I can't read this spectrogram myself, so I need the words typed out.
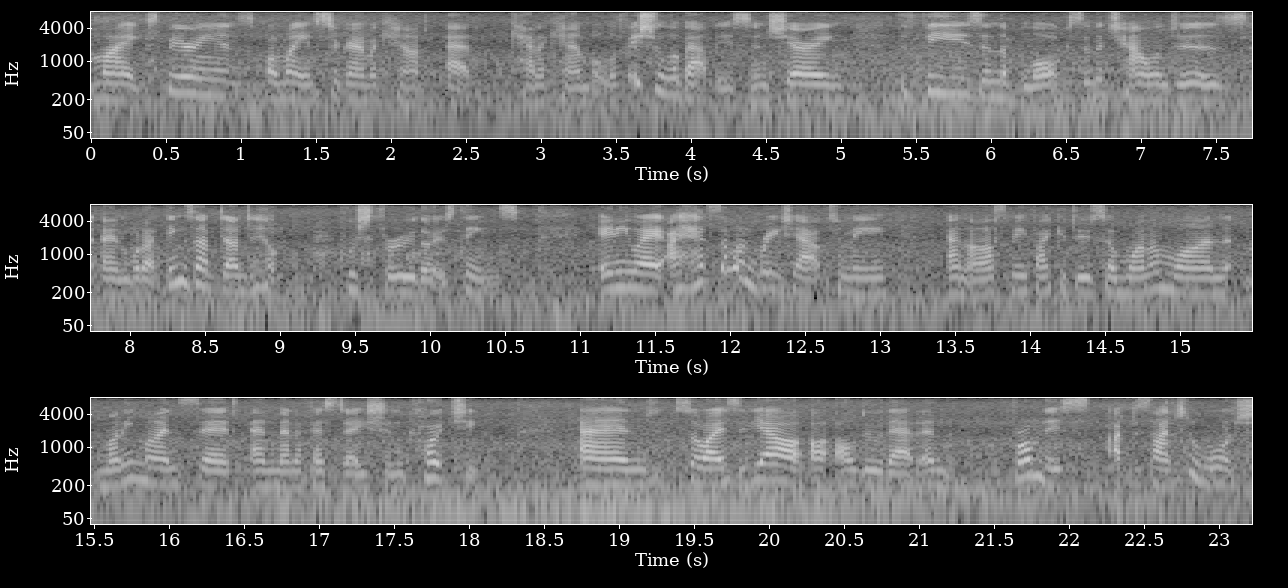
my experience on my Instagram account at Canna Campbell Official about this and sharing the fears and the blocks and the challenges and what I, things I've done to help push through those things. Anyway, I had someone reach out to me and ask me if I could do some one-on-one -on -one money mindset and manifestation coaching. And so I said, yeah, I'll, I'll do that. And from this, I've decided to launch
